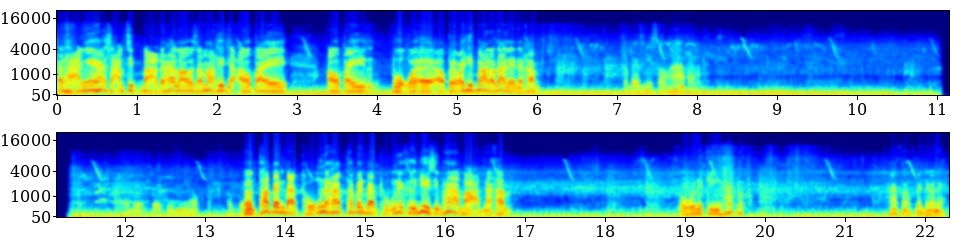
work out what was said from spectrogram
กระถางงี้ฮะสามสิบบาทนะฮะเราสามารถที่จะเอาไป เอาไปปลูกไว้เออเอาไปไว้ที่บ้านเราได้เลยนะครับแบบนี้สองห้าบาทแบบใส่ถุงนี่เขาเอาไปถ้าเป็นแบบถุงนะครับ ถ้าเป็นแบบถุงนี่คือยี่สิบห้าบาทนะครับโอ้นี่กิ่งฮักเนาะฮักเนาะเป็นยังไงเนี่ย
